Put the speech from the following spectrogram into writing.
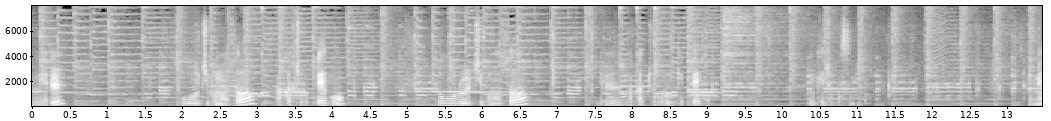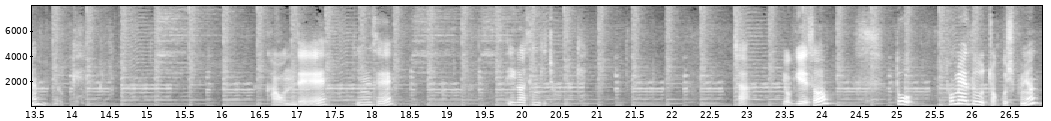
그리고 얘를 속으로 집어넣어서 바깥으로 빼고 속으로 집어넣어서 얘를 바깥쪽으로 이렇게 빼고 이렇게 접었습니다. 그러면 이렇게 가운데에 흰색 띠가 생기죠. 이렇게. 자, 여기에서 또 소매도 접고 싶으면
